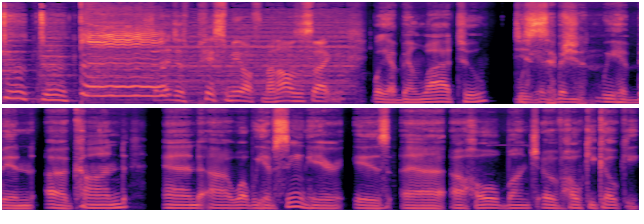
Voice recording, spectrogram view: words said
So that just pissed me off, man. I was just like, we have been lied to. Deception. We have been, we have been uh, conned. And uh, what we have seen here is uh, a whole bunch of hokey cokey.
